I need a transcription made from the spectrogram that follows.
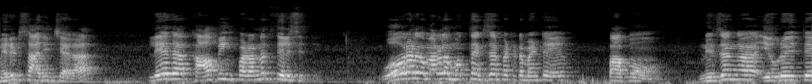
మెరిట్ సాధించారా? లేదా కాపింగ్ పడన్నది తెలిసింది. ఓవరాల్గా మరలా మొత్తం ఎగ్జామ్ పెట్టడం అంటే పాపం నిజంగా ఎవరైతే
